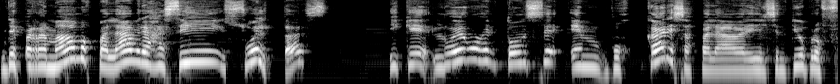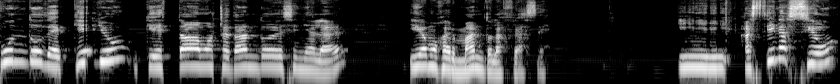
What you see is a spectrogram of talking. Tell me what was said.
desparramábamos palabras así sueltas y que luego entonces en buscar esas palabras y el sentido profundo de aquello que estábamos tratando de señalar, íbamos armando la frase. Y así nació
